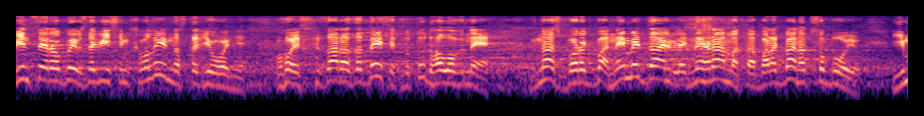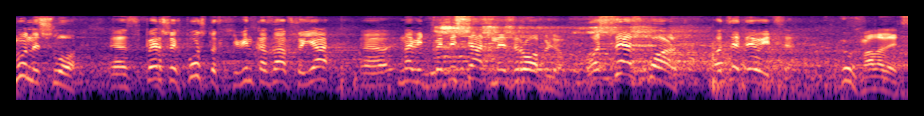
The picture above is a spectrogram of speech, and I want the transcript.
він це робив за 8 хвилин на стадіоні. Ось зараз за 10, ну тут головне. В нас боротьба не медаль, блядь, не грамота, а боротьба над собою. Йому не йшло. Е, З перших поштовхів він казав, що я е, навіть 50 не зроблю. Оце спорт! Оце дивиться. Молодець.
